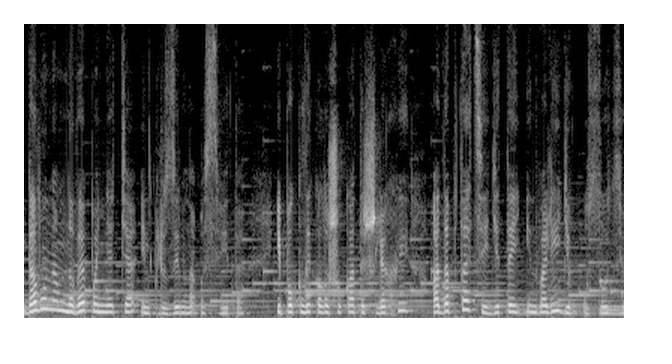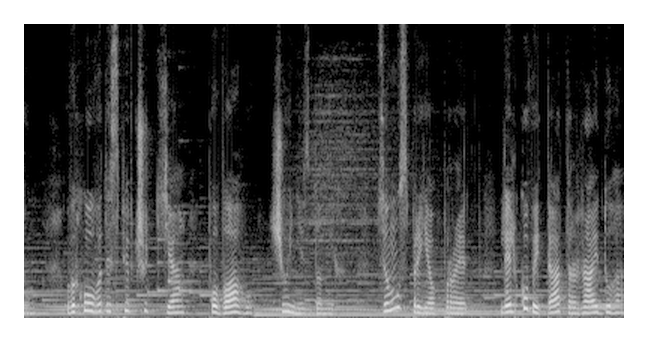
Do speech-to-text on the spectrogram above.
дало нам нове поняття інклюзивна освіта і покликало шукати шляхи адаптації дітей-інвалідів у соціум, виховувати співчуття, повагу, чуйність до них. Цьому сприяв проект Ляльковий театр Райдуга,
